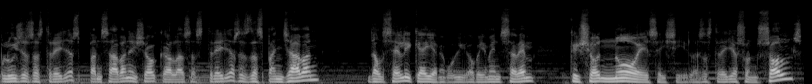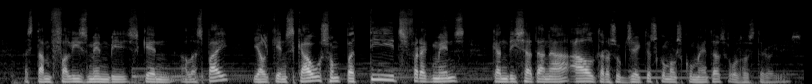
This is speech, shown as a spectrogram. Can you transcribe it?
pluges estrelles, pensaven això, que les estrelles es despenjaven del cel i queien. Avui, òbviament, sabem que això no és així. Les estrelles són sols, estan feliçment visquent a l'espai i el que ens cau són petits fragments que han deixat anar altres objectes com els cometes o els asteroides.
